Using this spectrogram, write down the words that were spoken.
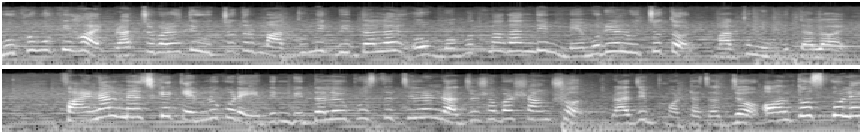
মুখোমুখি হয় প্রাচ্য ভারতী উচ্চতর মাধ্যমিক বিদ্যালয় ও মহাত্মা গান্ধী মেমোরিয়াল উচ্চতর মাধ্যমিক বিদ্যালয়। ফাইনাল ম্যাচকে কেন্দ্র করে এদিন বিদ্যালয়ে উপস্থিত ছিলেন রাজ্যসভার সাংসদ রাজীব ভট্টাচার্য। অন্তঃস্কুলে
